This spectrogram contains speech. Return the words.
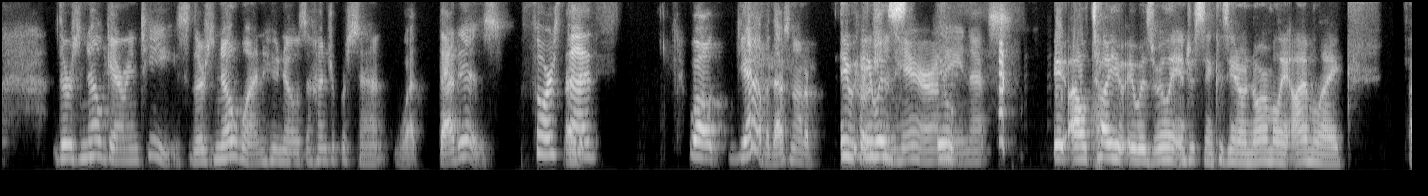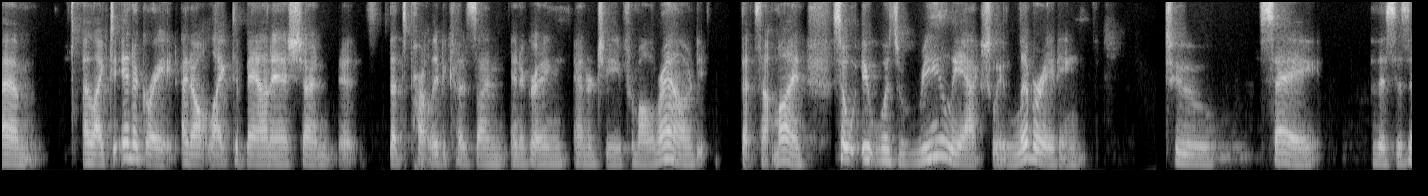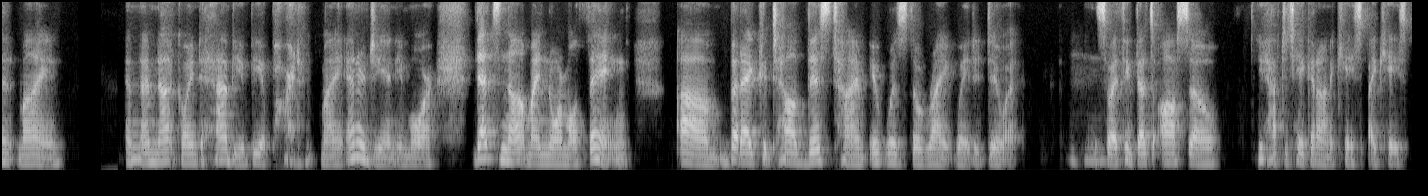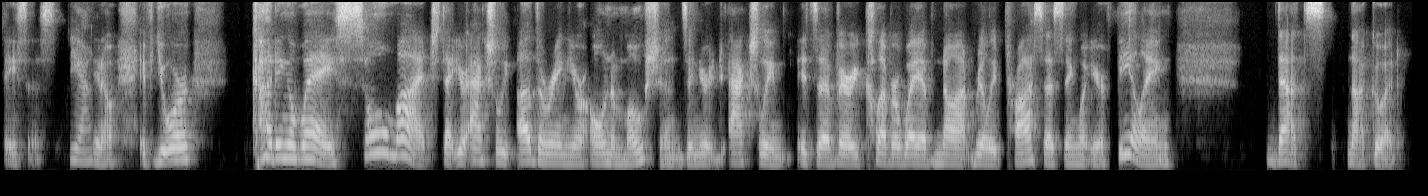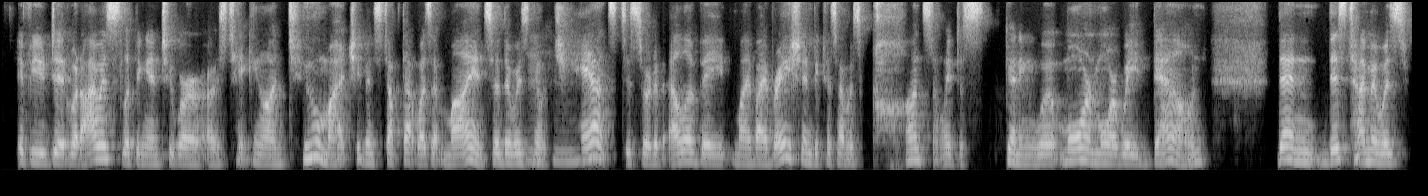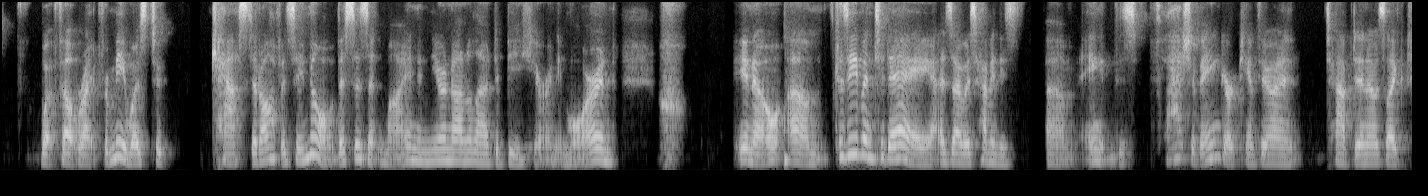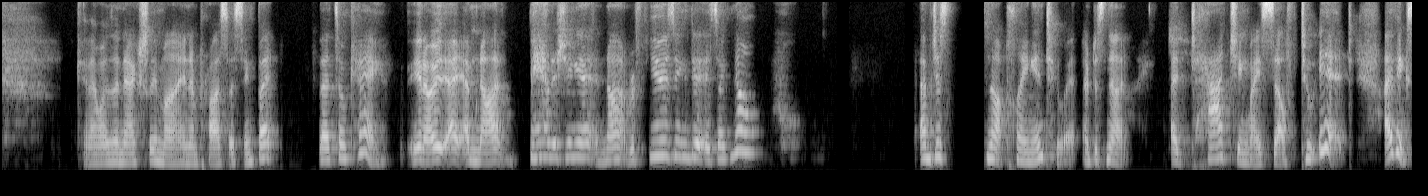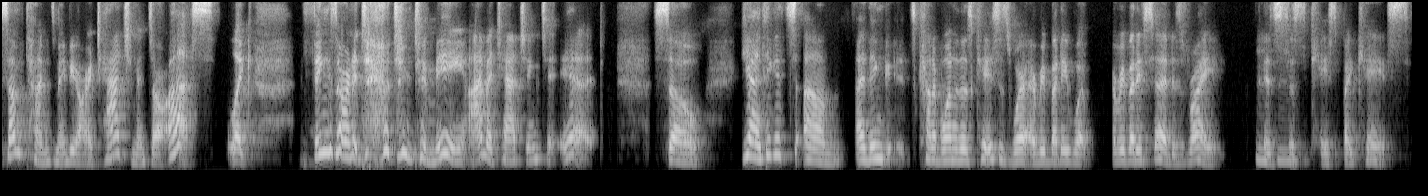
there's no guarantees. There's no one who knows 100% what that is. Source does. Well, yeah, but that's not a it, person it was, here. I it, mean, that's. It, I'll tell you, it was really interesting because you know normally I'm like, um, I like to integrate. I don't like to banish, and that's partly because I'm integrating energy from all around that's not mine. So it was really actually liberating to say, this isn't mine. And I'm not going to have you be a part of my energy anymore. That's not my normal thing. Um, but I could tell this time it was the right way to do it. Mm-hmm. So I think that's also, you have to take it on a case by case basis. Yeah. You know, if you're cutting away so much that you're actually othering your own emotions and you're actually it's a very clever way of not really processing what you're feeling. That's not good. If you did what i was slipping into where i was taking on too much even stuff that wasn't mine. So there was no mm-hmm. chance to sort of elevate my vibration because i was constantly just getting more and more weighed down. Then this time it was what felt right for me was to cast it off and say, no, this isn't mine and you're not allowed to be here anymore. And, you know, because um, even today, as I was having these, um, ang- this flash of anger came through and I tapped in, I was like, okay, that wasn't actually mine. I'm processing, but that's okay. You know, I, I'm not banishing it and not refusing to, it's like, no, I'm just not playing into it. I'm just not attaching myself to it. I think sometimes maybe our attachments are us. Like things aren't attaching to me, I'm attaching to it. So yeah, I think it's um, I think it's kind of one of those cases where everybody what everybody said is right. Mm-hmm. It's just case by case.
